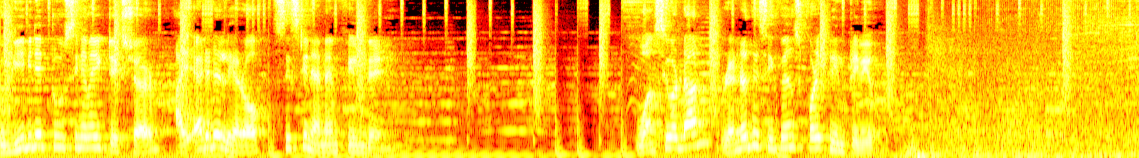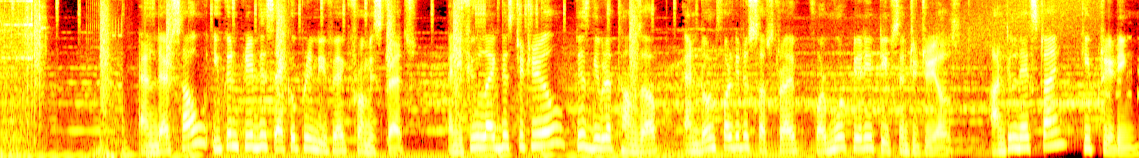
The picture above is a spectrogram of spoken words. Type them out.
To give it a true cinematic texture, I added a layer of 16mm film grain. Once you are done, render the sequence for a clean preview. And that's how you can create this echo print effect from scratch. And if you like this tutorial, please give it a thumbs up and don't forget to subscribe for more creative tips and tutorials. Until next time, keep creating.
